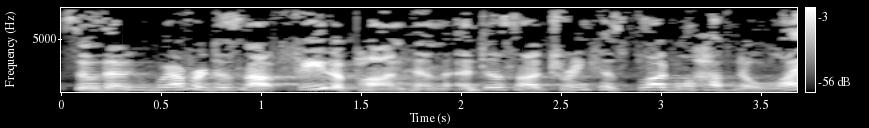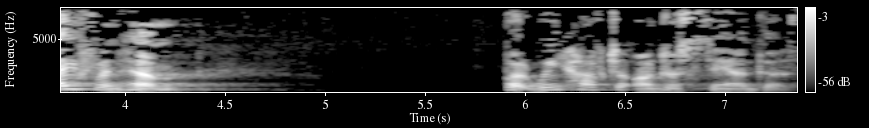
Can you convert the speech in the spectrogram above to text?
so that whoever does not feed upon him and does not drink his blood will have no life in him. But we have to understand this.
